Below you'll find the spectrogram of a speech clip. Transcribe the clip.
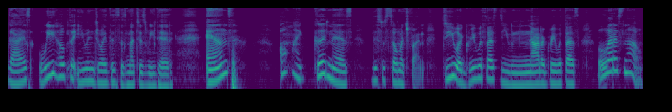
Guys, we hope that you enjoyed this as much as we did. And, oh my goodness, this was so much fun. Do you agree with us? Do you not agree with us? Let us know.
